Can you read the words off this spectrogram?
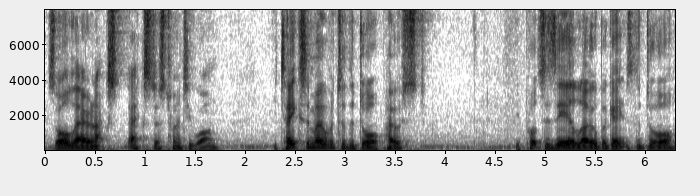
It's all there in Exodus 21. He takes him over to the doorpost. He puts his earlobe against the door.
